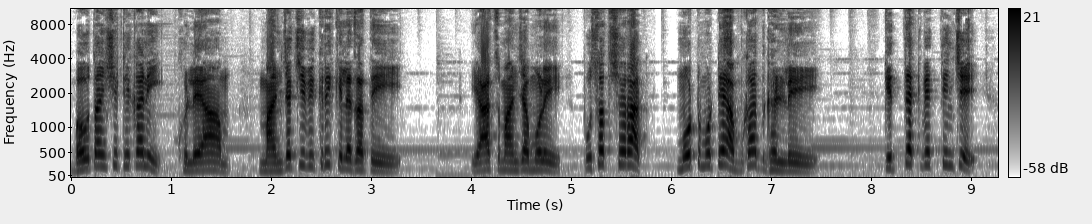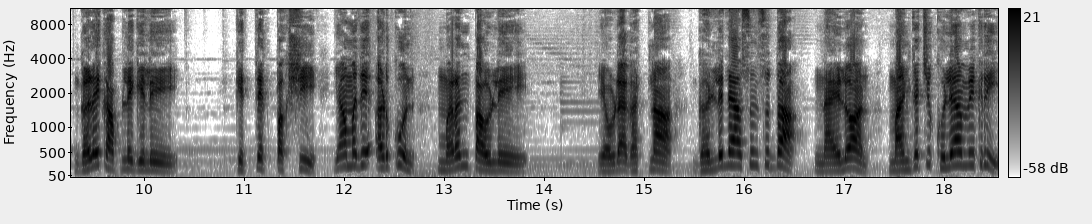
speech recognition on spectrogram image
बहुतांशी ठिकाणी खुलेआम मांजाची विक्री केली जाते. याच मांजामुळे पुसद शहरात मोठमोठे अपघात घडले. कित्येक व्यक्तींचे गळे कापले गेले. कित्येक पक्षी यामध्ये अडकून मरण पावले. एवढ्या घटना घडलेल्या असून सुद्धा नायलॉन मांजाची खुलेआम विक्री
